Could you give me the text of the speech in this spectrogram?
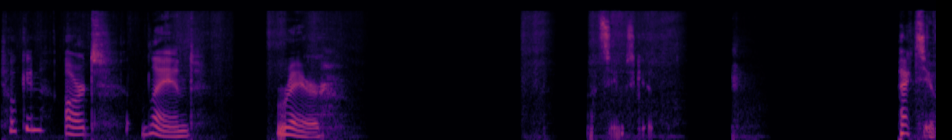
Token, art, land, rare. That seems good. Pack two.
